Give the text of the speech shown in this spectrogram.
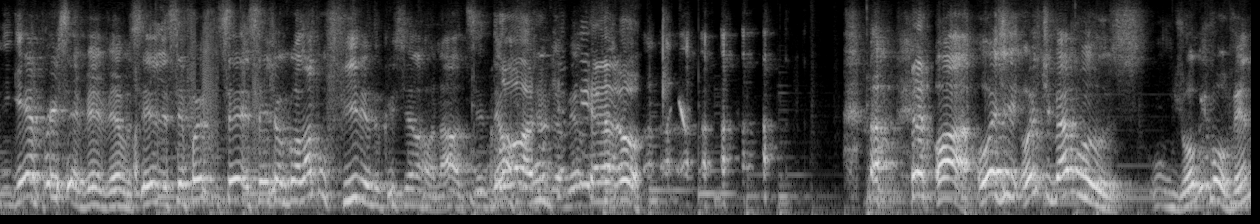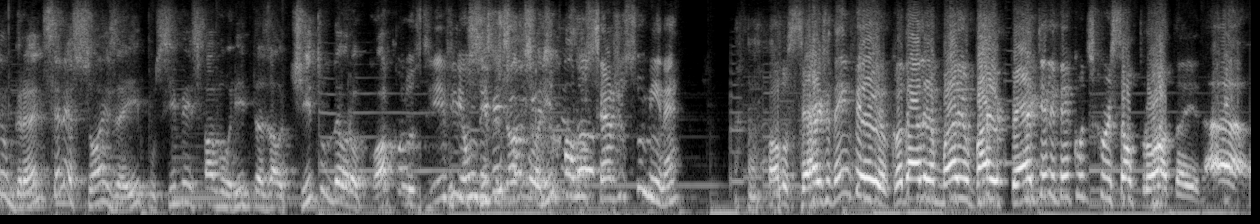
Ninguém ia perceber mesmo. Você, você, foi, você, você jogou lá pro filho do Cristiano Ronaldo. Você deu oh, a fuga mesmo. Ó, hoje, hoje tivemos um jogo envolvendo grandes seleções aí, possíveis favoritas ao título da Eurocopa. Inclusive, um desses jogos fez o Paulo ao... Sérgio sumir, né? Paulo Sérgio nem veio. Quando a Alemanha e o Bayern perde, ele vem com discursão pronta aí. Ah,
